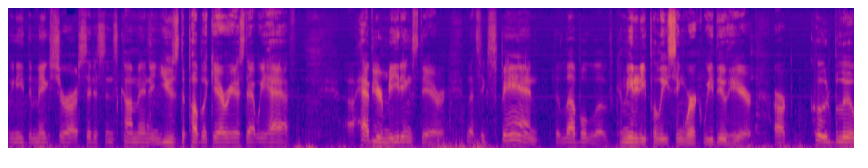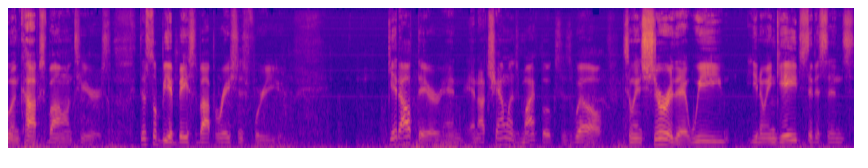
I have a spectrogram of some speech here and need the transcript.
We need to make sure our citizens come in and use the public areas that we have. Uh, have your meetings there. Let's expand the level of community policing work we do here. Our Code Blue and cops volunteers. This will be a base of operations for you get out there and, and I challenge my folks as well to ensure that we, you know, engage citizens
